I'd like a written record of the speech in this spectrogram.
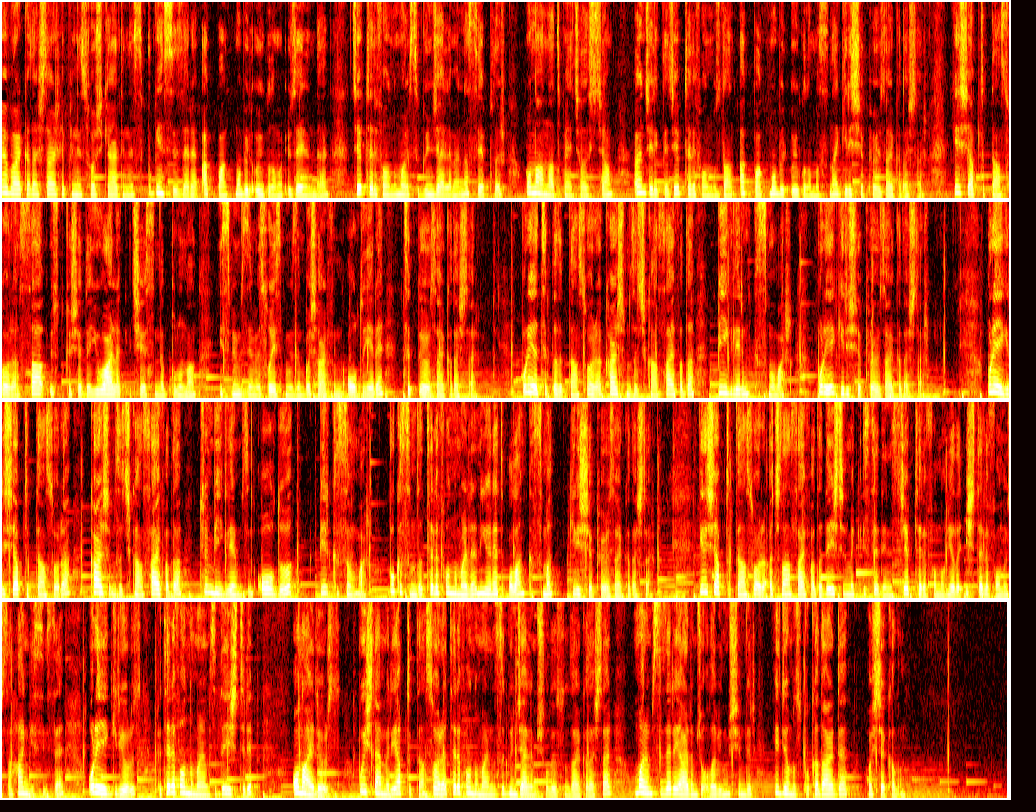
Merhaba arkadaşlar, hepiniz hoş geldiniz. Bugün sizlere Akbank mobil uygulama üzerinden cep telefonu numarası güncelleme nasıl yapılır onu anlatmaya çalışacağım. Öncelikle cep telefonumuzdan Akbank mobil uygulamasına giriş yapıyoruz arkadaşlar. Giriş yaptıktan sonra sağ üst köşede yuvarlak içerisinde bulunan ismimizin ve soy ismimizin baş harfinin olduğu yere tıklıyoruz arkadaşlar. Buraya tıkladıktan sonra karşımıza çıkan sayfada bilgilerim kısmı var. Buraya giriş yapıyoruz arkadaşlar. Buraya giriş yaptıktan sonra karşımıza çıkan sayfada tüm bilgilerimizin olduğu bir kısım var. Bu kısımda telefon numaralarını yönet olan kısma giriş yapıyoruz arkadaşlar. Giriş yaptıktan sonra açılan sayfada değiştirmek istediğiniz cep telefonu ya da iş telefonuysa hangisi ise oraya giriyoruz ve telefon numaramızı değiştirip onaylıyoruz. Bu işlemleri yaptıktan sonra telefon numaranızı güncellemiş oluyorsunuz arkadaşlar. Umarım sizlere yardımcı olabilmişimdir. Videomuz bu kadardı. Hoşçakalın.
